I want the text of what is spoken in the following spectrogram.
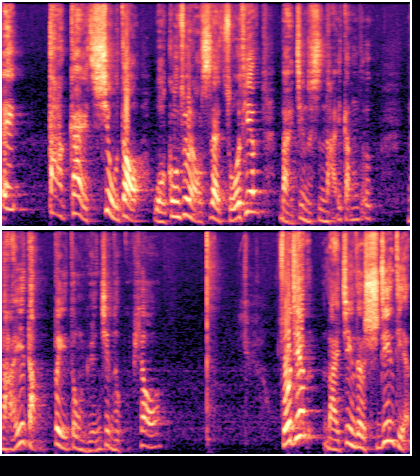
哎，大概嗅到我龚俊老师在昨天买进的是哪一档的哪一档被动元件的股票哦？昨天买进的时间点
